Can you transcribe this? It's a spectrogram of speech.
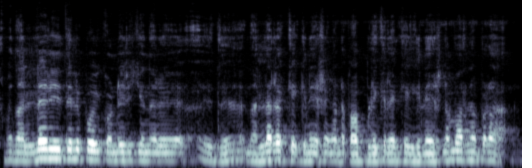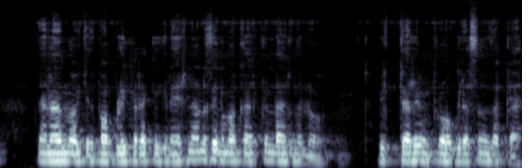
അപ്പോൾ നല്ല രീതിയിൽ പോയിക്കൊണ്ടിരിക്കുന്നൊരു ഇത് നല്ല റെക്കഗ്നേഷൻ കണ്ട? പബ്ലിക് റെക്കഗ്നേഷനും പറഞ്ഞപ്പോഴാണ് ഞാനത് നോക്കിയത്. പബ്ലിക് റെക്കഗ്നേഷനാണ് സിനിമക്കാർക്ക് ഉണ്ടായിരുന്നല്ലോ വിക്ടറിയും പ്രോഗ്രസ്സും ഇതൊക്കെ.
